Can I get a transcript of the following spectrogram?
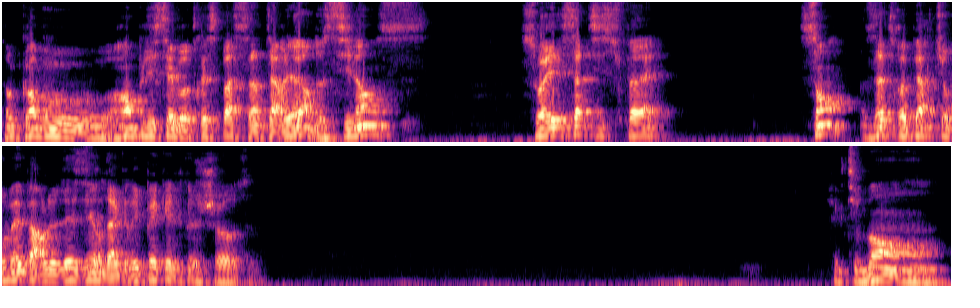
Donc quand vous remplissez votre espace intérieur de silence, soyez satisfait sans être perturbé par le désir d'agripper quelque chose. Effectivement,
